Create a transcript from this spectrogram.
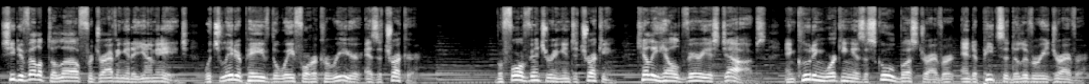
She developed a love for driving at a young age, which later paved the way for her career as a trucker. Before venturing into trucking, Kelly held various jobs, including working as a school bus driver and a pizza delivery driver.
